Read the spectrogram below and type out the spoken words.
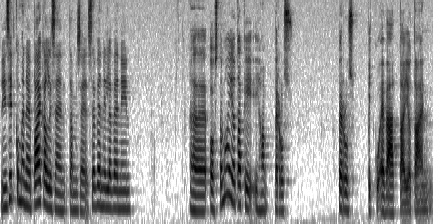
niin sitten kun menee paikalliseen tämmöiseen 7-Eleveniin ö, ostamaan jotakin ihan perus, perus pikkueväät tai jotain,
